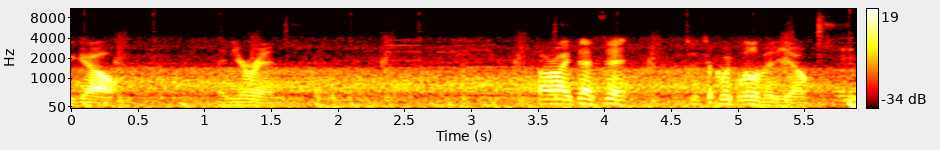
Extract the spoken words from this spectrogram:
You go. And you're in. All right, that's it. Just a quick little video.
